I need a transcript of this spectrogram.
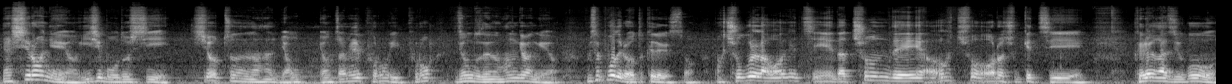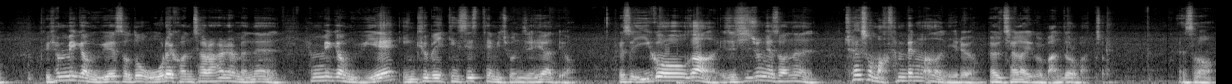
그냥 실온이에요. 25도씨 CO2는 한 0, 0.1% 2%이 정도 되는 환경이에요. 그럼 세포들이 어떻게 되겠어? 막 죽을라고 하겠지. 나 추운데 어 추워 얼어 죽겠지. 그래가지고 그 현미경 위에서도 오래 관찰을 하려면은 현미경 위에 인큐베이팅 시스템이 존재해야 돼요. 그래서 이거가 이제 시중에서는 최소 막 300만 원이래요. 그래서 제가 이걸 만들어 봤죠. 그래서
